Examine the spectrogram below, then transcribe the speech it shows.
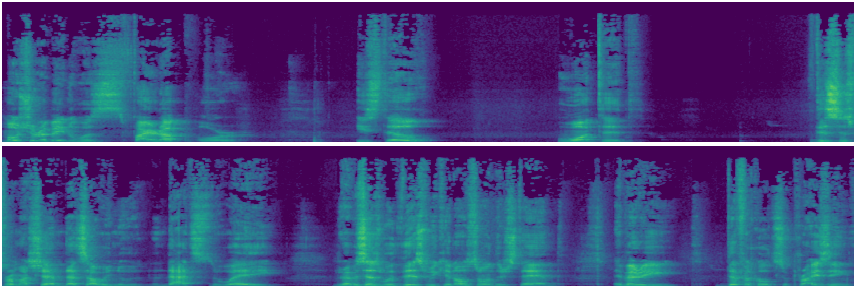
Moshe Rabbeinu was fired up, or he still wanted this is from Hashem. That's how we knew it. And that's the way, the Rebbe says, with this we can also understand a very difficult, surprising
